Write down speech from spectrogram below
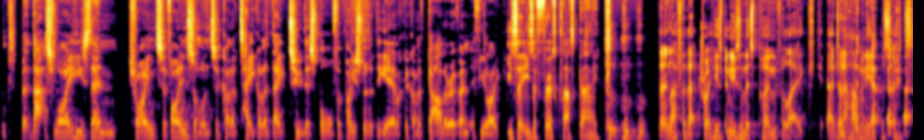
But that's why he's then trying to find someone to kind of take on a date to this ball for Postman of the Year, like a kind of gala event, if you like. He's a he's a first class guy. Don't laugh at that, Troy. He's been using this pun for like I don't know how many episodes.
